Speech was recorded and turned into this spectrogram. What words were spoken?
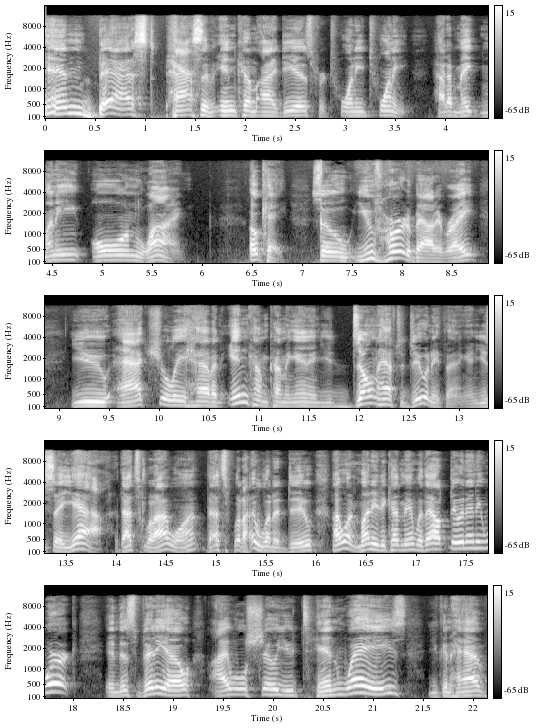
10 best passive income ideas for 2020 how to make money online. Okay so you've heard about it right? You actually have an income coming in and you don't have to do anything. And you say yeah that's what I want. That's what I want to do. I want money to come in without doing any work. In this video I will show you 10 ways you can have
